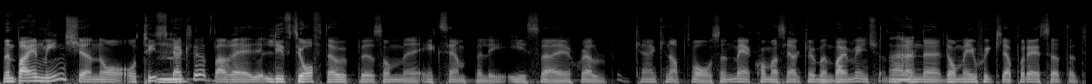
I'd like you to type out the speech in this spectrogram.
Men Bayern München och, och tyska mm. klubbar eh, lyfts ju ofta upp som exempel i, i Sverige. Själv kan jag knappt vara hos en mer kommersiell klubb än Bayern München. Nej. Men de är ju skickliga på det sättet.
